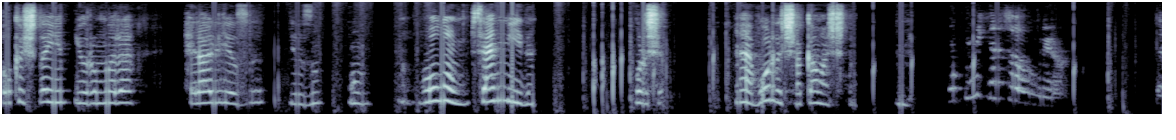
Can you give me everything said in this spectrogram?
alkışlayın. Yorumlara helal yazı yazın. Oğlum, sen miydin? Bu arada, şa- He, bu arada şaka amaçlı. Kesinlikle savunmuyorum. Ee,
